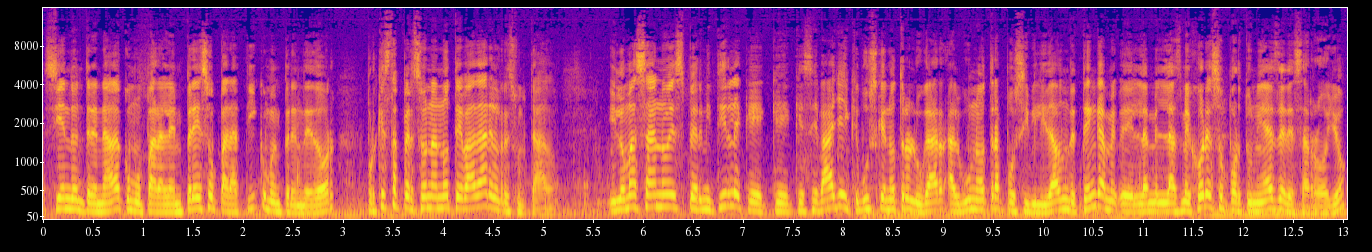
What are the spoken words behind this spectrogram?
siendo entrenada como para la empresa o para ti como emprendedor, porque esta persona no te va a dar el resultado. Y lo más sano es permitirle que, se vaya y que busque en otro lugar alguna otra posibilidad donde tenga eh, las mejores oportunidades de desarrollo,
